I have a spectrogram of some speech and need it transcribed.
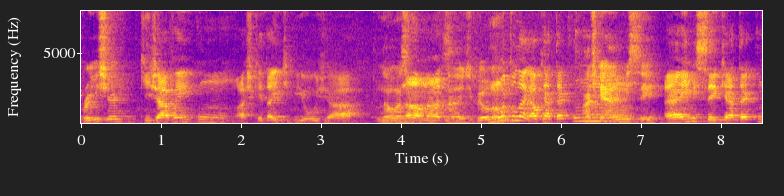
Preacher. Que já vem com, acho que é da HBO já. Não, essa- Não, não, na HBO não. Muito legal, que é até com. Acho que é a MC. É a MC, que é até com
